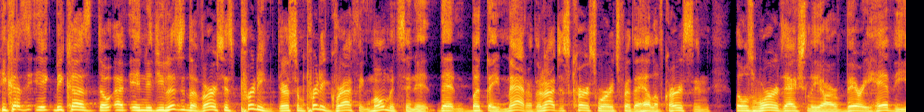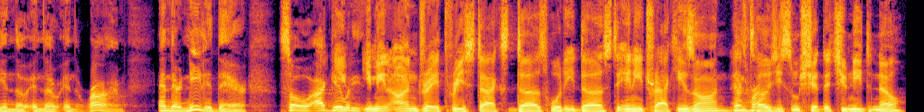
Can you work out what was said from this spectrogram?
because it, because the uh, and if you listen to the verse, it's pretty. There's some pretty graphic moments in it that, but they matter. They're not just curse words for the hell of cursing. Those words actually are very heavy in the in the in the rhyme, and they're needed there. So I get You, what he. you mean Andre Three Stacks does what he does to any track he's on and right. tells you some shit that you need to know?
